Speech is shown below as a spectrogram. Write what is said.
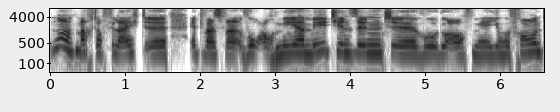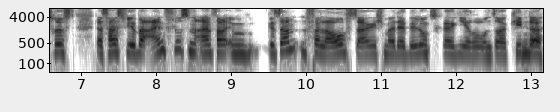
na, mach doch vielleicht äh, etwas, wo auch mehr Mädchen sind, äh, wo du auch mehr junge Frauen triffst. Das heißt, wir beeinflussen einfach im gesamten Verlauf, sage ich mal, der Bildungskarriere unserer Kinder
